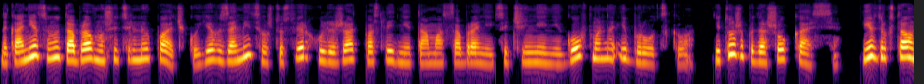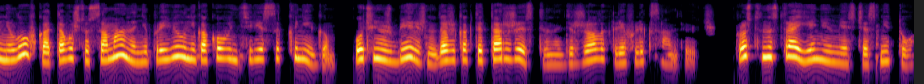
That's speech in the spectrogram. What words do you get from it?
Наконец он отобрал внушительную пачку. Ева заметил, что сверху лежат последние тома собраний сочинений Гофмана и Бродского, и тоже подошел к кассе. Ей вдруг стало неловко от того, что Самана не проявила никакого интереса к книгам. Очень уж бережно, даже как-то торжественно держал их Лев Александрович. Просто настроение у меня сейчас не то.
